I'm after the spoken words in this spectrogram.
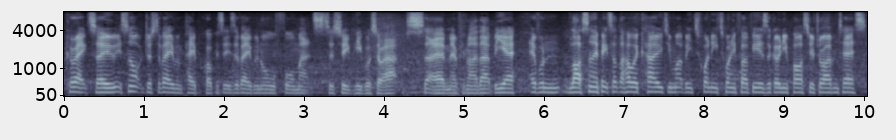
Correct. So it's not just available in paper copies; it's available in all formats to suit people. So apps, um, everything like that. But yeah, everyone last time they picked up the highway code, you might have been 20, 25 years ago, and you passed your driving test,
